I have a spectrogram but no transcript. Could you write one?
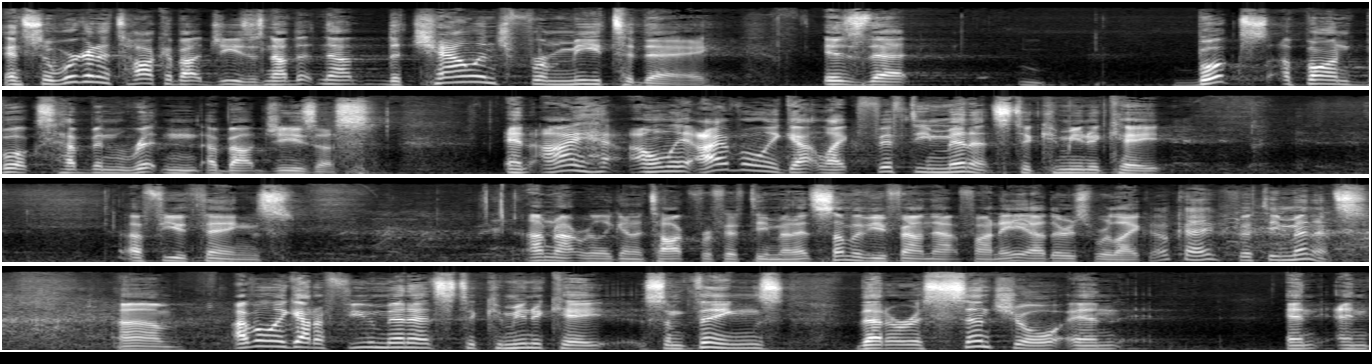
And so we're going to talk about Jesus. Now the, now, the challenge for me today is that books upon books have been written about Jesus. And I ha- only, I've only got like 50 minutes to communicate a few things. I'm not really going to talk for 15 minutes. Some of you found that funny. Others were like, okay, 15 minutes. Um, I've only got a few minutes to communicate some things that are essential and, and, and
